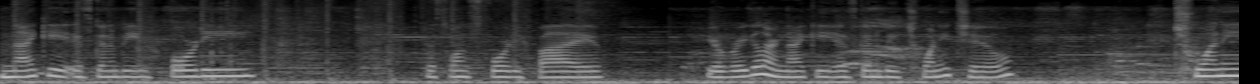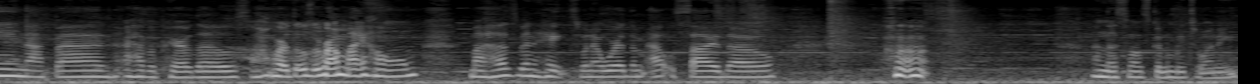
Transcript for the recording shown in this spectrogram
Nike is going to be 40. This one's 45. Your regular Nike is going to be 22. 20, not bad. I have a pair of those. I wear those around my home. My husband hates when I wear them outside though. and this one's gonna be 20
